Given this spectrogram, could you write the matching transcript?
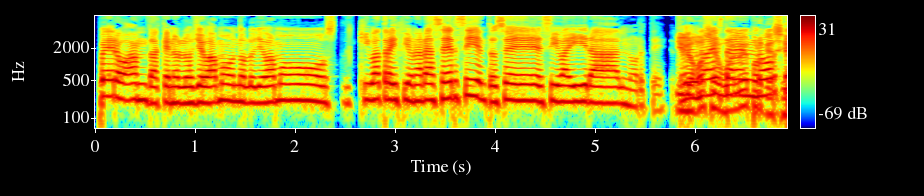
Pero anda, que nos lo llevamos, nos lo llevamos, que iba a traicionar a Cersei, entonces iba a ir al norte. Y luego Una se vez está vuelve en el norte, sí.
